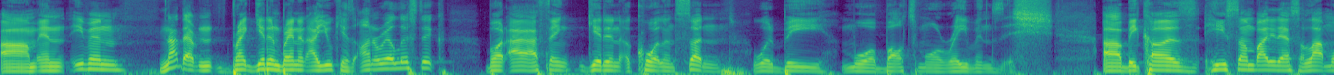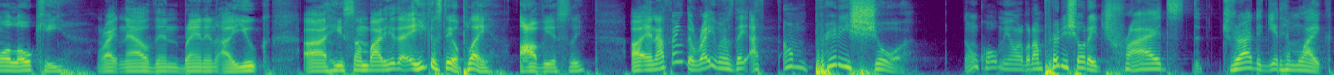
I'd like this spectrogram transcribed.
Um, and even not that getting Brandon Aiyuk is unrealistic, but I, I think getting a Courtland Sutton would be more Baltimore Ravens ish. Uh, because he's somebody that's a lot more low key right now than Brandon Aiyuk. Uh, he's somebody he, he can still play, obviously. Uh, and I think the Ravens, they I, I'm pretty sure don't quote me on it, but I'm pretty sure they tried to, tried to get him like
